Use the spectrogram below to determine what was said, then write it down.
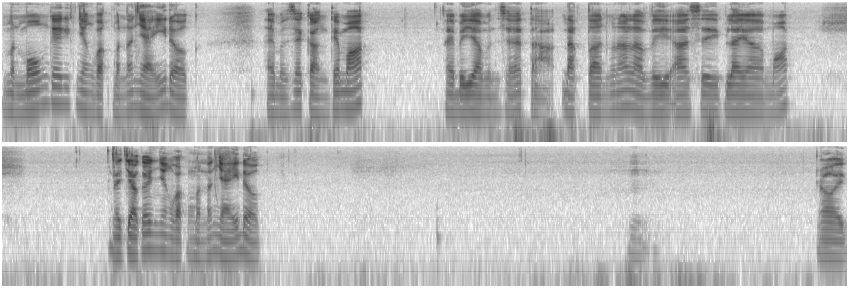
mình muốn cái nhân vật mình nó nhảy được, thì mình sẽ cần cái mod. Thì bây giờ mình sẽ tạo, đặt tên của nó là VRC player mod, để cho cái nhân vật mình nó nhảy được. Rồi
